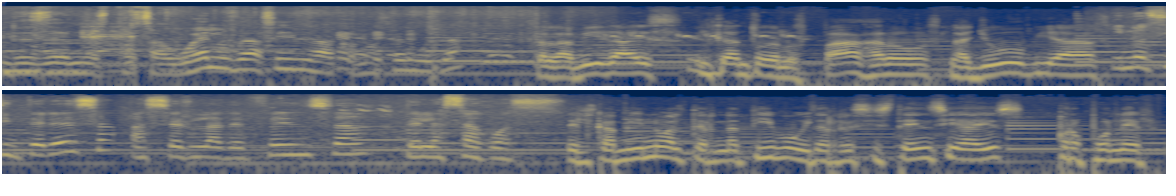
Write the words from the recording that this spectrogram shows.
Desde nuestros abuelos, así la conocemos ya. La vida es el canto de los pájaros, la lluvia. Y nos interesa hacer la defensa de las aguas. El camino alternativo de resistencia es proponer.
